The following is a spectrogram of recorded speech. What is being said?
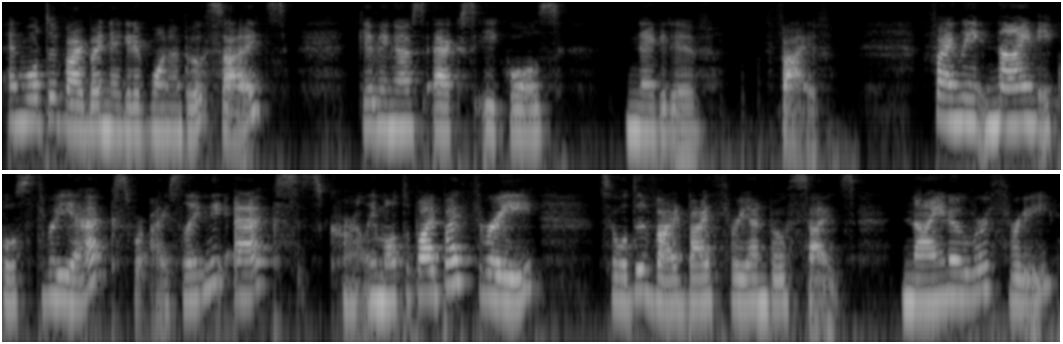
and we'll divide by negative 1 on both sides, giving us x equals negative 5. Finally, 9 equals 3x. We're isolating the x. It's currently multiplied by 3, so we'll divide by 3 on both sides. 9 over 3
